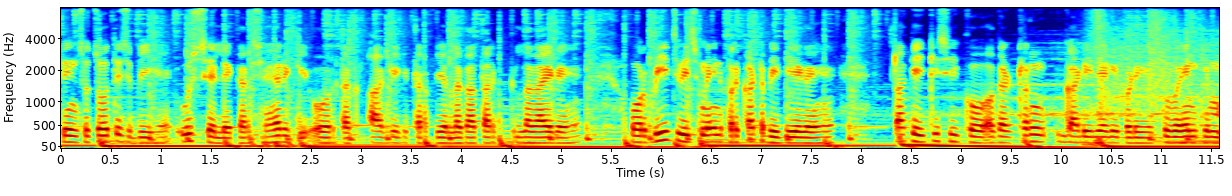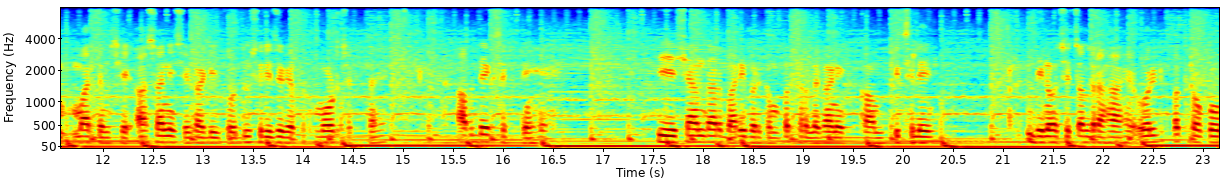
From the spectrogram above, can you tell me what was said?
तीन सौ चौंतीस बी है, उससे लेकर शहर की ओर तक आगे की तरफ़ ये लगातार लगाए गए हैं और बीच बीच में इन पर कट भी दिए गए हैं ताकि किसी को अगर टर्न गाड़ी लेनी पड़े तो वह इनके माध्यम से आसानी से गाड़ी को दूसरी जगह पर मोड़ सकता है। आप देख सकते हैं कि ये शानदार भारी भरकम पत्थर लगाने का काम पिछले दिनों से चल रहा है और इन पत्थरों को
